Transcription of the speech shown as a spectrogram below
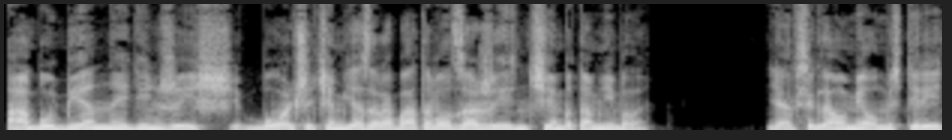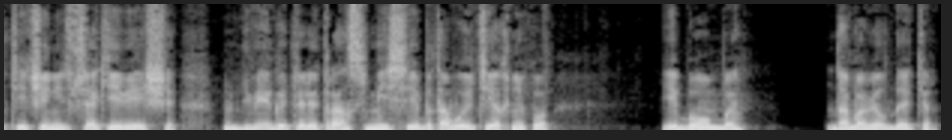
А бубенные деньжищи, больше, чем я зарабатывал за жизнь, чем бы там ни было. Я всегда умел мастерить и чинить всякие вещи. Ну, двигатели, трансмиссии, бытовую технику и бомбы, — добавил Деккер.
